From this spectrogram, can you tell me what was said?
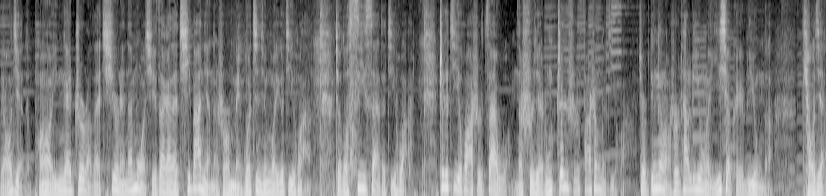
了解的朋友应该知道，在七十年代末期，大概在七八年的时候，美国进行过一个计划，叫做 CSET 计划。这个计划是在我们的世界中真实发生的计划，就是丁丁老师他利用了一切可以利用的条件。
